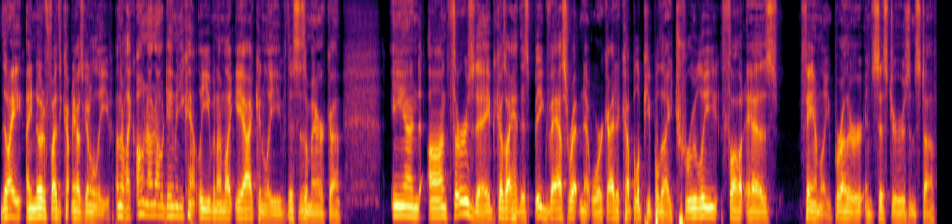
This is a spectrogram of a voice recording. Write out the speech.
that I, I notified the company I was going to leave. And they're like, oh, no, no, Damon, you can't leave. And I'm like, yeah, I can leave. This is America. And on Thursday, because I had this big, vast rep network, I had a couple of people that I truly thought as family, brother and sisters and stuff.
